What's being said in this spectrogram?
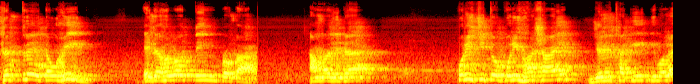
ক্ষেত্রে তৌহিদ, এটা হলো তিন প্রকার। আমরা যেটা পরিচিত পরিভাষায় জেনে থাকি, কি বলে?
